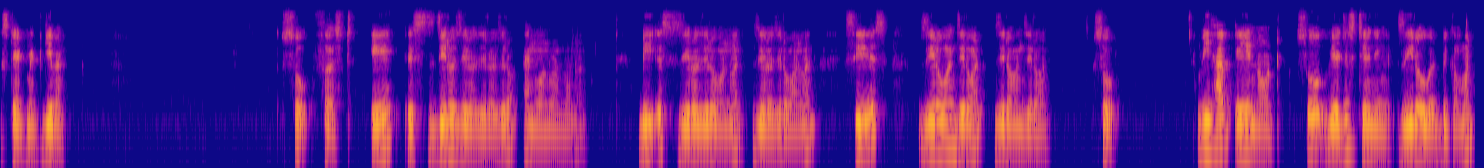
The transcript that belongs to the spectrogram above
statement given. So first A is 0 0 0 0 and 1 1 1 1. B is 0011 0011 C is 0101 0101 so we have A naught. So we are just changing it. 0 will become 1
